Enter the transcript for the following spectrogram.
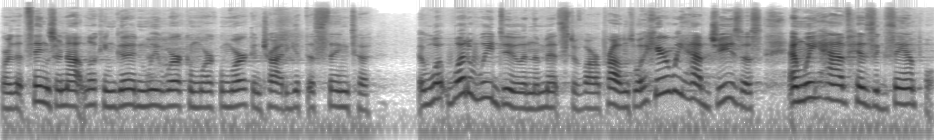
Or that things are not looking good and we work and work and work and try to get this thing to what, what do we do in the midst of our problems? Well here we have jesus and we have his example.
